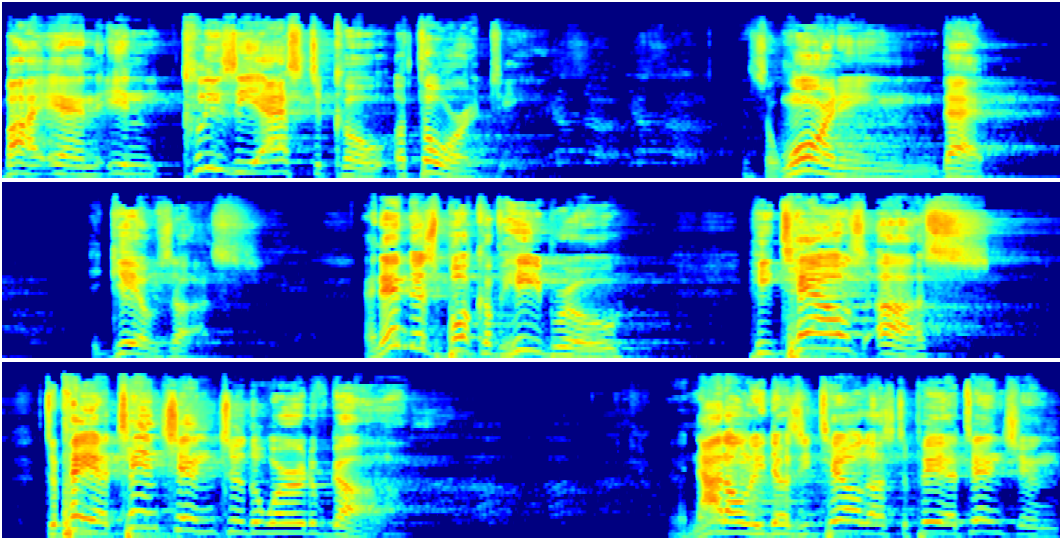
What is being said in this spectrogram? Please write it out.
by an ecclesiastical authority. It's a warning that it gives us. And in this book of Hebrew, he tells us to pay attention to the Word of God. And not only does he tell us to pay attention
